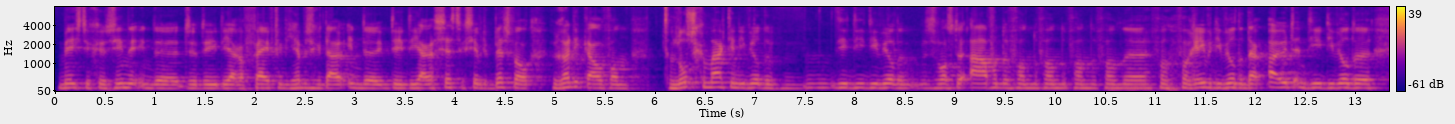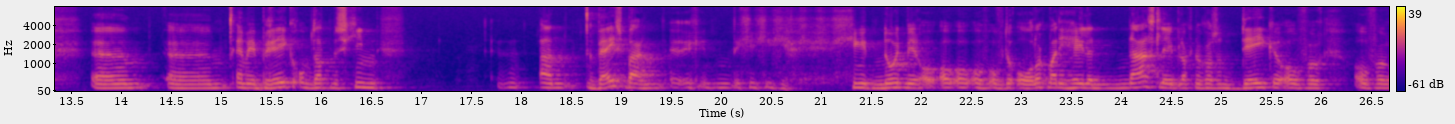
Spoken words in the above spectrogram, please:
meeste gezinnen in de, de, de, jaren 50, die hebben zich daar in de, de, de jaren 60, 70 best wel radicaal van losgemaakt. En die wilden, die, die, die wilden zoals de avonden van, van, van, van, uh, van, van Reven, die wilden daaruit en die, die wilden uh, uh, ermee breken, omdat misschien aan wijsbaar eh, ging het nooit meer over de oorlog, maar die hele nasleep lag nog als een deken over, over,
